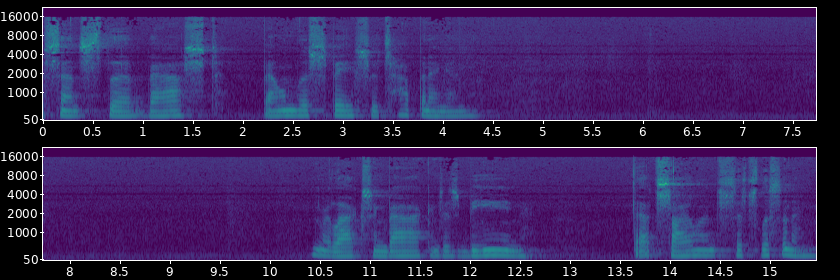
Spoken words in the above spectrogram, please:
To sense the vast, boundless space it's happening in. Relaxing back and just being that silence that's listening.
